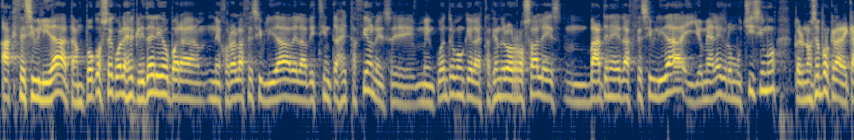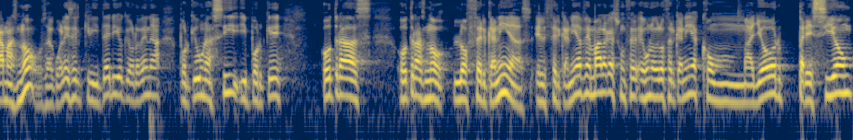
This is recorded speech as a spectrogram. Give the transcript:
Accesibilidad. Tampoco sé cuál es el criterio para mejorar la accesibilidad de las distintas estaciones. Eh, me encuentro con que la estación de los Rosales mm, va a tener accesibilidad y yo me alegro muchísimo, pero no sé por qué la de Camas no. O sea, cuál es el criterio que ordena por qué una sí y por qué otras, otras no. Los cercanías. El cercanías de Málaga es, uno de los cercanías con mayor presión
